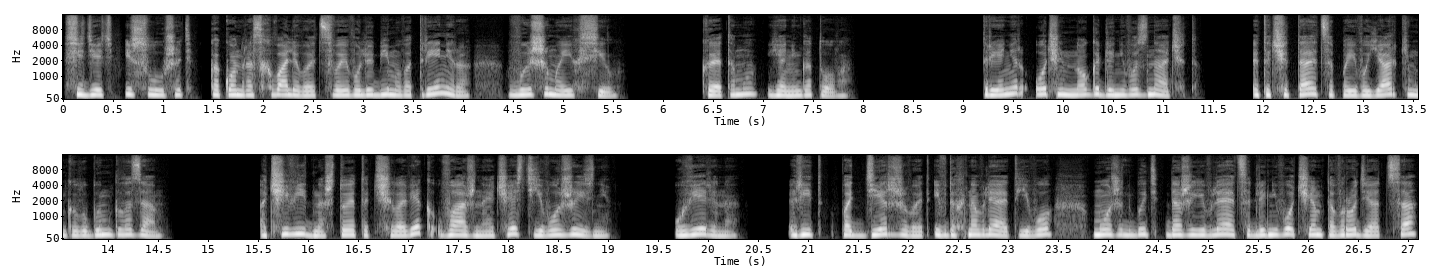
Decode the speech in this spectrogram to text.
Сидеть и слушать, как он расхваливает своего любимого тренера, выше моих сил. К этому я не готова. Тренер очень много для него значит. Это читается по его ярким голубым глазам. Очевидно, что этот человек — важная часть его жизни. Уверена, Рид поддерживает и вдохновляет его, может быть, даже является для него чем-то вроде отца,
